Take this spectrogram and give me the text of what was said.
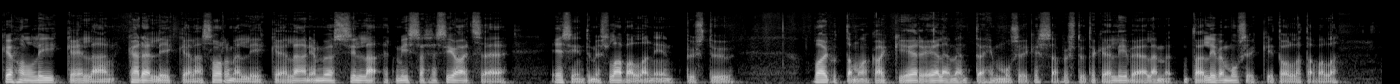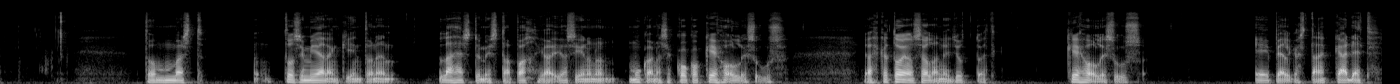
kehon liikkeillään, käden liikkeillään, sormen liikkeillään ja myös sillä, että missä se sijaitsee esiintymislavalla, niin pystyy vaikuttamaan kaikkiin eri elementteihin musiikissa pystyy tekemään live, tai live-musiikkia tuolla tavalla. Tuo on mun tosi mielenkiintoinen lähestymistapa ja, ja siinä on mukana se koko kehollisuus. Ja ehkä toi on sellainen juttu, että kehollisuus ei pelkästään kädet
